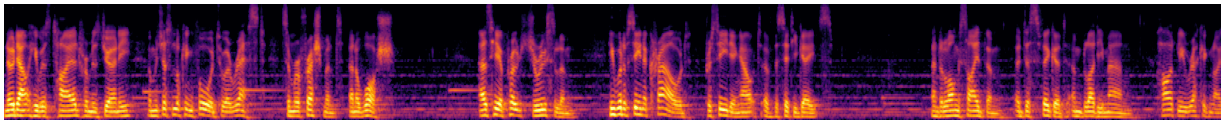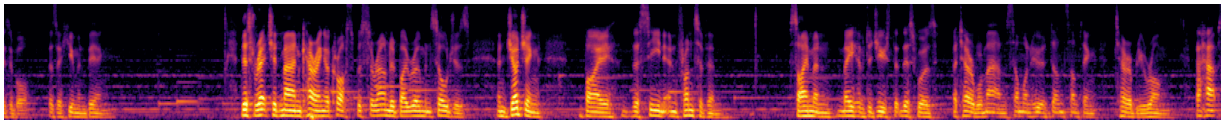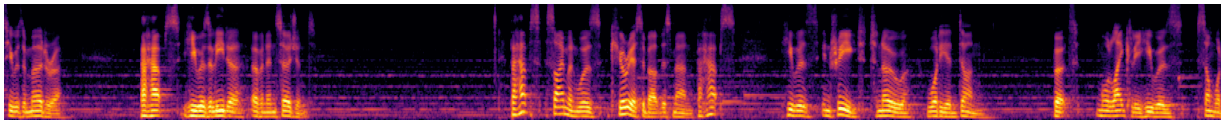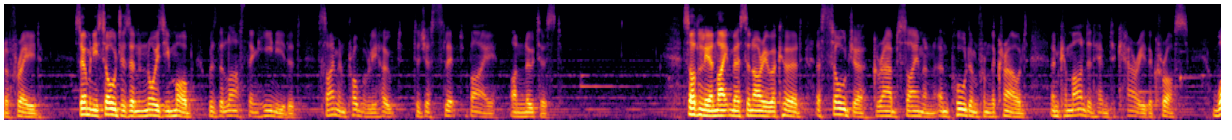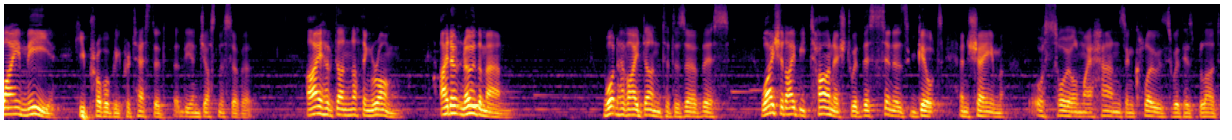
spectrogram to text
No doubt he was tired from his journey and was just looking forward to a rest, some refreshment, and a wash. As he approached Jerusalem, he would have seen a crowd proceeding out of the city gates, and alongside them, a disfigured and bloody man, hardly recognizable as a human being. This wretched man carrying a cross was surrounded by Roman soldiers, and judging by the scene in front of him, Simon may have deduced that this was a terrible man, someone who had done something terribly wrong. Perhaps he was a murderer. Perhaps he was a leader of an insurgent. Perhaps Simon was curious about this man. Perhaps he was intrigued to know what he had done. But more likely, he was somewhat afraid. So many soldiers and a noisy mob was the last thing he needed Simon probably hoped to just slip by unnoticed. Suddenly, a nightmare scenario occurred. A soldier grabbed Simon and pulled him from the crowd and commanded him to carry the cross. Why me? He probably protested at the injustice of it. I have done nothing wrong. I don't know the man. What have I done to deserve this? Why should I be tarnished with this sinner's guilt and shame or soil my hands and clothes with his blood.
